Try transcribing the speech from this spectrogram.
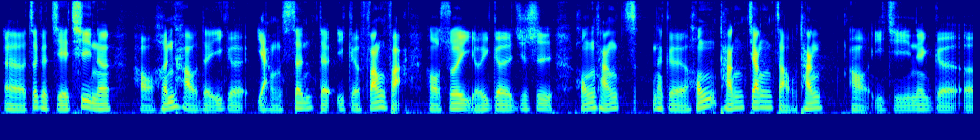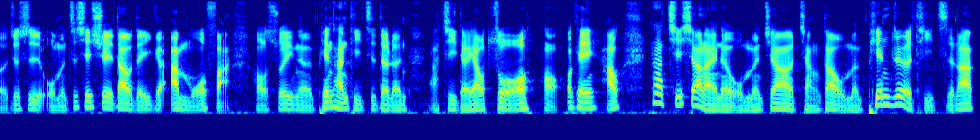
呃这个节气呢，好很好的一个养生的一个方法。好，所以有一个就是红糖那个红糖姜枣汤，好，以及那个呃就是我们这些穴道的一个按摩法。好，所以呢偏寒体质的人啊，记得要做哦。好，OK，好，那接下来呢，我们就要讲到我们偏热体质啦。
